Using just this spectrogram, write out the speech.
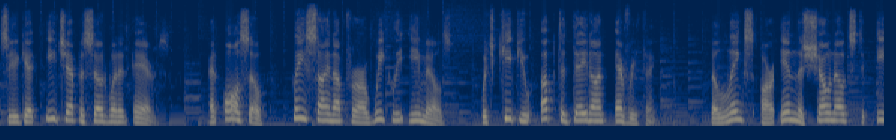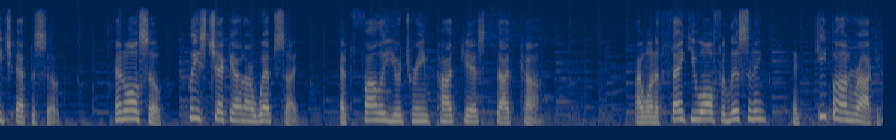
so you get each episode when it airs. And also, please sign up for our weekly emails which keep you up to date on everything. The links are in the show notes to each episode. And also, please check out our website at followyourdreampodcast.com. I want to thank you all for listening and keep on rocking.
